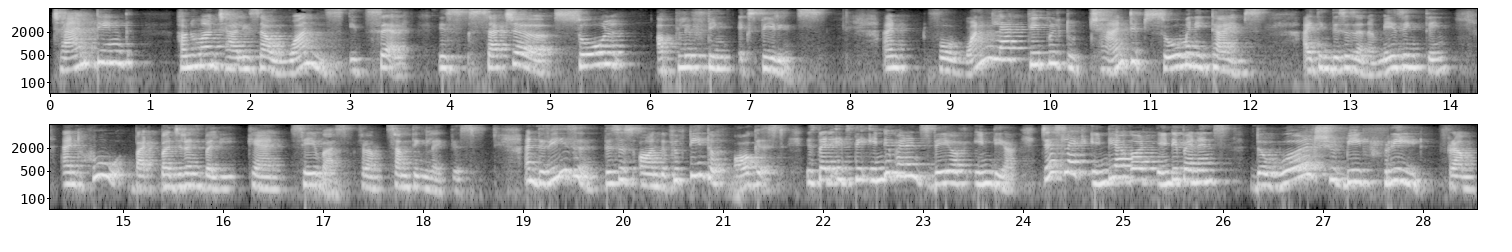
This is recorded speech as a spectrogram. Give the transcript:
Chanting Hanuman Chalisa once itself is such a soul uplifting experience. And for 1 lakh people to chant it so many times, I think this is an amazing thing. And who but Bajrang Bali can save us from something like this? And the reason this is on the 15th of August is that it's the Independence Day of India. Just like India got independence, the world should be freed from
